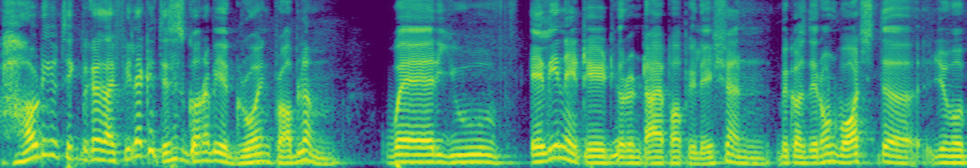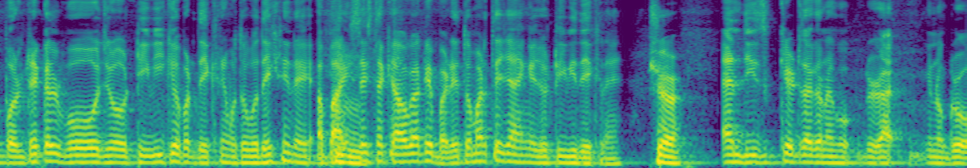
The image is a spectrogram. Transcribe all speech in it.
How do you think because I feel this is going to be a growing problem where you've alienated your entire population because they don't watch the जो वो political वो जो टीवी के ऊपर देख रहे हैं वो तो वो देख नहीं रहे अब आहिस्ता आहिस्ता क्या होगा कि बड़े तो मरते जाएंगे जो टीवी देख रहे हैं Sure. and these kids are gonna go, gra- you know grow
